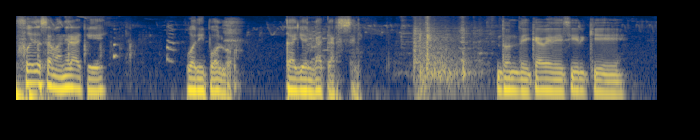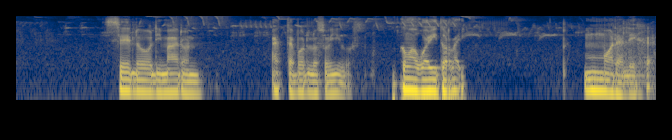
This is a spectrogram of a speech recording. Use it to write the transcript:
Fue de esa manera que Guaripolo cayó en la cárcel. donde cabe decir que se lo limaron hasta por los oídos. como a Huevito Rey. Moraleja.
